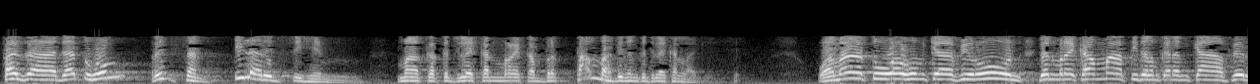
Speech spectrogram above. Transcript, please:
Fazadatuhum rizzan ila rizzihim. Maka kejelekan mereka bertambah dengan kejelekan lagi. Wa matu wa hum kafirun dan mereka mati dalam keadaan kafir.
